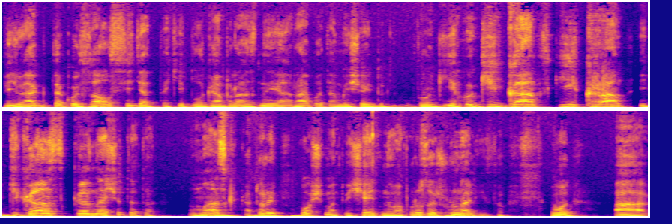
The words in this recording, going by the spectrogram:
видео, а такой зал, сидят такие благообразные арабы, там еще и другие, такой гигантский экран, и гигантская, значит, это маска, который, в общем, отвечает на вопросы журналистов. Вот. А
